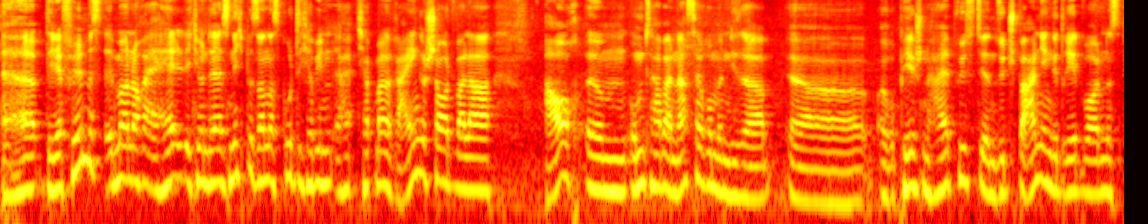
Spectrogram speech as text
Äh, der Film ist immer noch erhältlich und der ist nicht besonders gut. Ich habe habe mal reingeschaut, weil er auch ähm, um Tabernas herum in dieser äh, europäischen Halbwüste in Südspanien gedreht worden ist,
